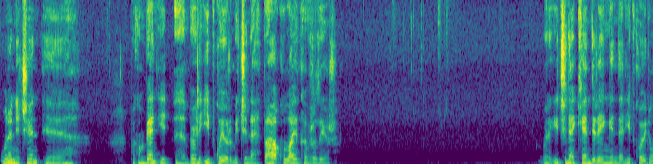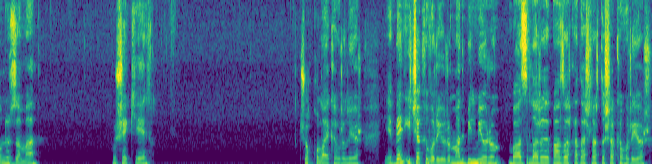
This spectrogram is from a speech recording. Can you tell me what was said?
Onun için e, bakın ben e, böyle ip koyuyorum içine. Daha kolay kıvrılıyor. Böyle içine kendi renginden ip koyduğunuz zaman bu şekil Çok kolay kıvrılıyor. E, ben içe kıvırıyorum. Hani bilmiyorum bazıları bazı arkadaşlar dışa kıvırıyor.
